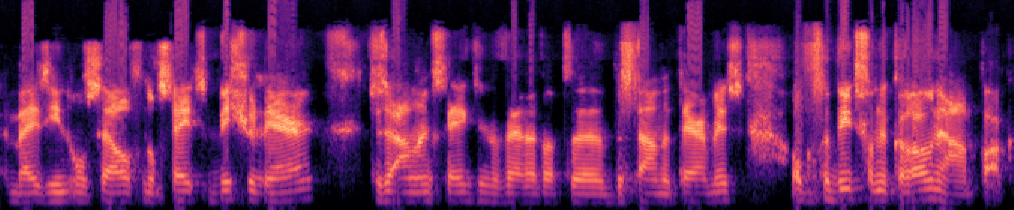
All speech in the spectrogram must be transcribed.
wij zien onszelf nog steeds missionair. Tussen aanhalingstekens in hoeverre dat uh, bestaande term is. Op het gebied van de corona-aanpak.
